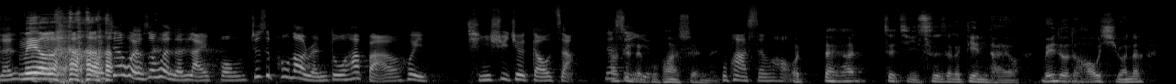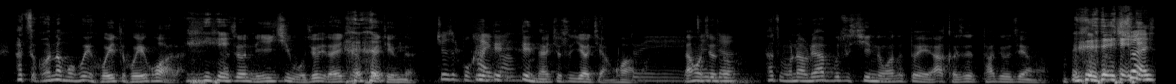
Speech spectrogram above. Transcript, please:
人没有了。我现在会有时候会人来疯，就是碰到人多，他反而会情绪就高涨。他真的不怕生呢，不怕生哈。我带他这几次这个电台哦，每个都好喜欢他，他怎么那么会回回话了？他说你一句我就来会停了，就是不害怕。电台就是要讲话嘛，然后就说。他怎么那么？他不是新人，我说对啊，可是他就是这样啊。虽然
